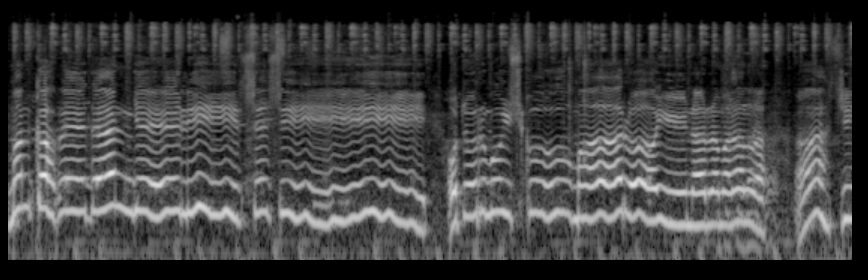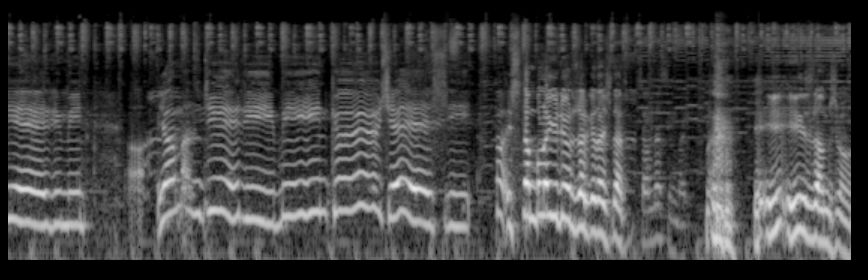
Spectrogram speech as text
Man kahveden gelir sesi Oturmuş kumar oynar aman Allah Ah ciğerimin Yaman ciğerimin köşesi İstanbul'a gidiyoruz arkadaşlar. Sondasın bak. iyi, iyi hızlanmışım ama.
